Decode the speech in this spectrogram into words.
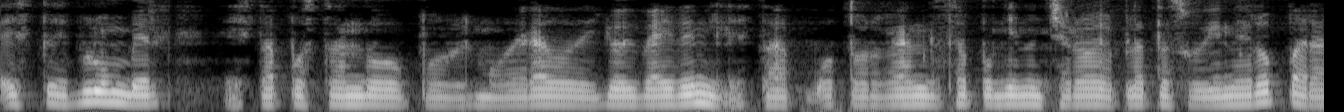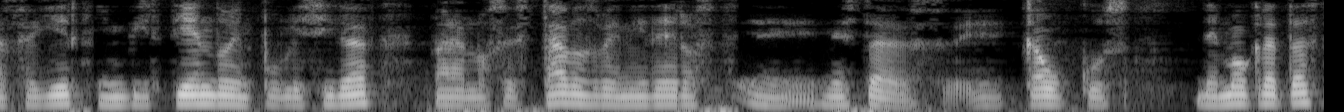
este Bloomberg está apostando por el moderado de Joe Biden y le está otorgando, le está poniendo en chero de plata su dinero para seguir invirtiendo en publicidad para los estados venideros eh, en estas eh, caucus demócratas.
